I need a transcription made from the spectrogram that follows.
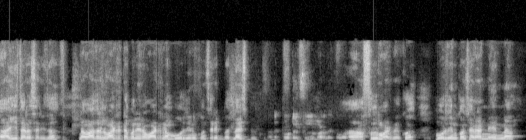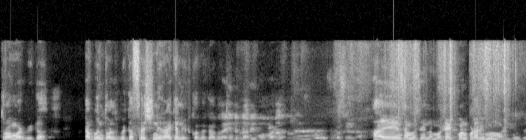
ಹಾಂ ಈ ಥರ ಸರ್ ಇದು. ನಾವು ಅದರಲ್ಲಿ ವಾಟರ್ ಟಬಲ್ ಇರೋ ವಾಟರ್ನ ಮೂರು ದಿನಕ್ಕೆ ಒಂದ್ಸರಿ ಬದಲಾಯಿಸ್ಬೇಕು ಟೋಟಲ್ ಫುಲ್ ಮಾಡಬೇಕು ಮೂರು ಫುಲ್ ಮಾಡ್ಬೇಕು. ಮೂರ್ ದಿನಕ್ಕೆ ಒಂದ್ಸರಿ ಆ ನೀರನ್ನ ಥ್ರೋ ಮಾಡಿಬಿಟ್ಟು ಟಬ್ಬನ್ನು ತೊಳೆದ್ಬಿಟ್ಟು ಫ್ರೆಶ್ ನೀರು ಹಾಕಿ ಅಲ್ಲಿ ಇಟ್ಕೋಬೇಕಾಗುತ್ತೆ. ಹಾ ಏನ್ ಸಮಸ್ಯೆ ಇಲ್ಲ. ಮೊಟ್ಟೆ ಇಟ್ಕೊಂಡು ಕೂಡ ರಿಮೂವ್ ಮಾಡ್ಬೋದು.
